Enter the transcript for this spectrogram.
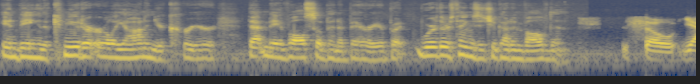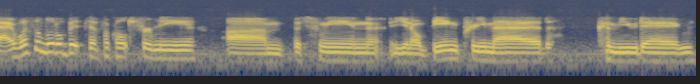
In being the commuter early on in your career, that may have also been a barrier. But were there things that you got involved in? So, yeah, it was a little bit difficult for me um, between, you know, being pre med, commuting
